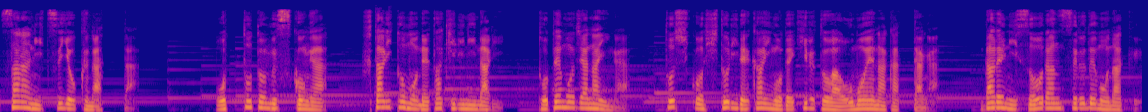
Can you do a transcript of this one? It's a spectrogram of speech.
さらに強くなった。夫と息子が2人とも寝たきりになりとてもじゃないがとし子一人で介護できるとは思えなかったが誰に相談するでもなく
